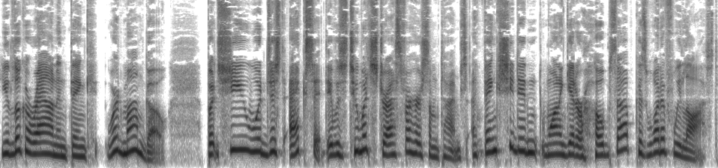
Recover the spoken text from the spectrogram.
You'd look around and think, where'd mom go? But she would just exit. It was too much stress for her sometimes. I think she didn't want to get her hopes up because what if we lost?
